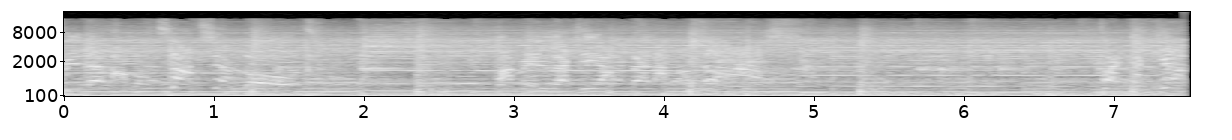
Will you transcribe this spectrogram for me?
Fidela bortzatzen dut. Amildeki aldena like a gun.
